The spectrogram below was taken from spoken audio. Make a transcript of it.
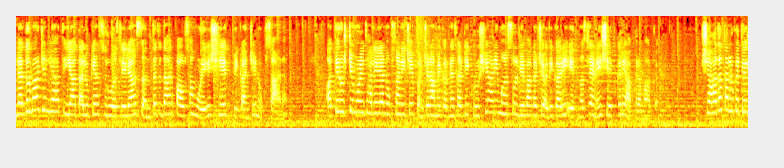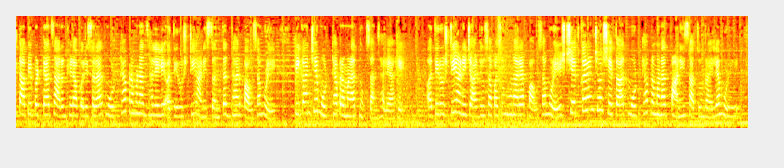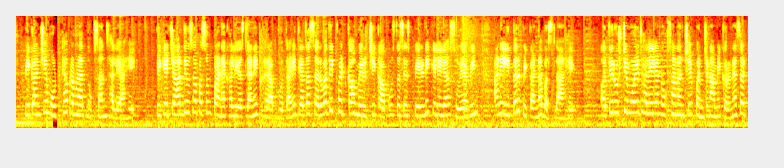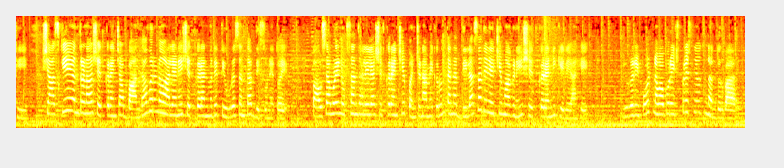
नंदुरबार जिल्ह्यात या तालुक्यात सुरू असलेल्या संततधार पावसामुळे शेत पिकांचे नुकसान. अतिवृष्टीमुळे झालेल्या नुकसानीचे पंचनामे करण्यासाठी कृषी आणि महसूल विभागाचे अधिकारी येत नसल्याने शेतकरी आक्रमक. शहादा तालुक्यातील तापी पट्ट्यात सारंगखेडा परिसरात मोठ्या प्रमाणात झालेली अतिवृष्टी आणि संततधार पावसामुळे पिकांचे मोठ्या प्रमाणात नुकसान झाले आहे. अतिवृष्टी आणि चार दिवसापासून होणाऱ्या पावसामुळे शेतकऱ्यांच्या शेतात मोठ्या प्रमाणात पाणी साचून राहिल्यामुळे पिकांचे मोठ्या प्रमाणात नुकसान झाले आहे. पिके चार दिवसापासून पाण्याखाली असल्याने खराब होत आहेत. याचा सर्वाधिक फटका मिरची कापूस तसेच पेरणी केलेल्या सोयाबीन आणि इतर पिकांना बसला आहे. अतिवृष्टीमुळे झालेल्या नुकसानांचे पंचनामे करण्यासाठी शासकीय यंत्रणा शेतकऱ्यांच्या बांधावर न आल्याने शेतकऱ्यांमध्ये तीव्र संताप दिसून येतोय. पावसामुळे नुकसान झालेल्या शेतकऱ्यांचे पंचनामे करून त्यांना दिलासा देण्याची मागणी शेतकऱ्यांनी केली आहे. Bureau report Navapur express news Nandurbar.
